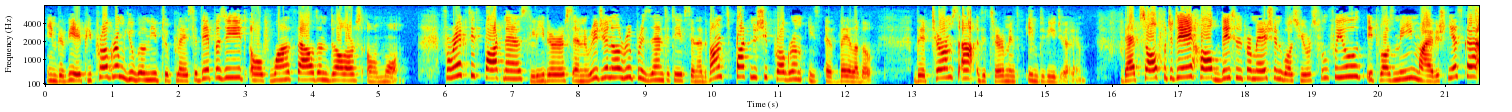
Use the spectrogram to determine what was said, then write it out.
in the VIP program, you will need to place a deposit of $1,000 or more. For active partners, leaders, and regional representatives, an advanced partnership program is available. The terms are determined individually. That's all for today. Hope this information was useful for you. It was me, Maya Vishnevska,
